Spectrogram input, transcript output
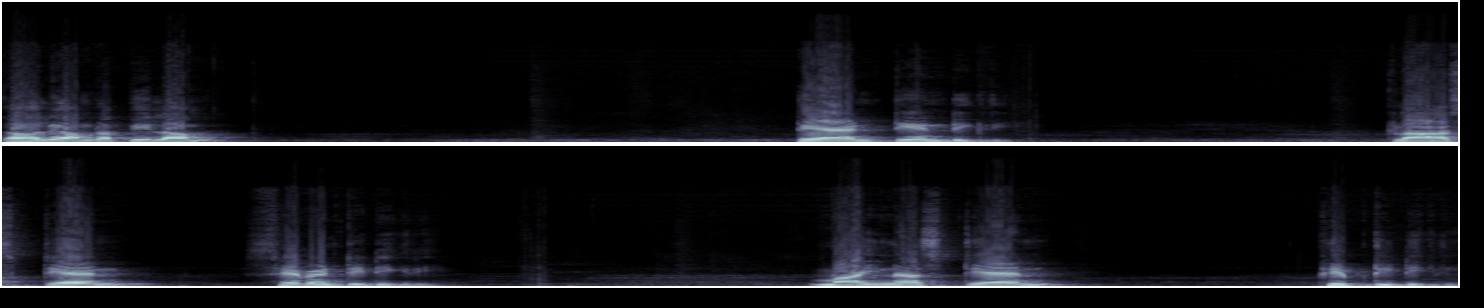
তাহলে আমরা পেলাম tan ten degree plus tan seventy degree minus tan fifty degree.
